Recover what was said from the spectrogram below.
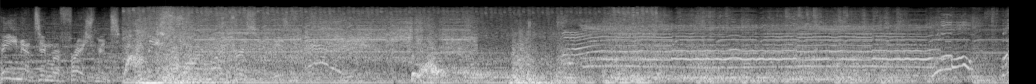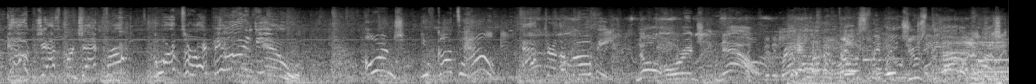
peanuts and refreshments. This fine waitress is out Orange, you've got to help! After the movie! No, Orange, now! Grandpa Lemon fell asleep with Juice the autopilot.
